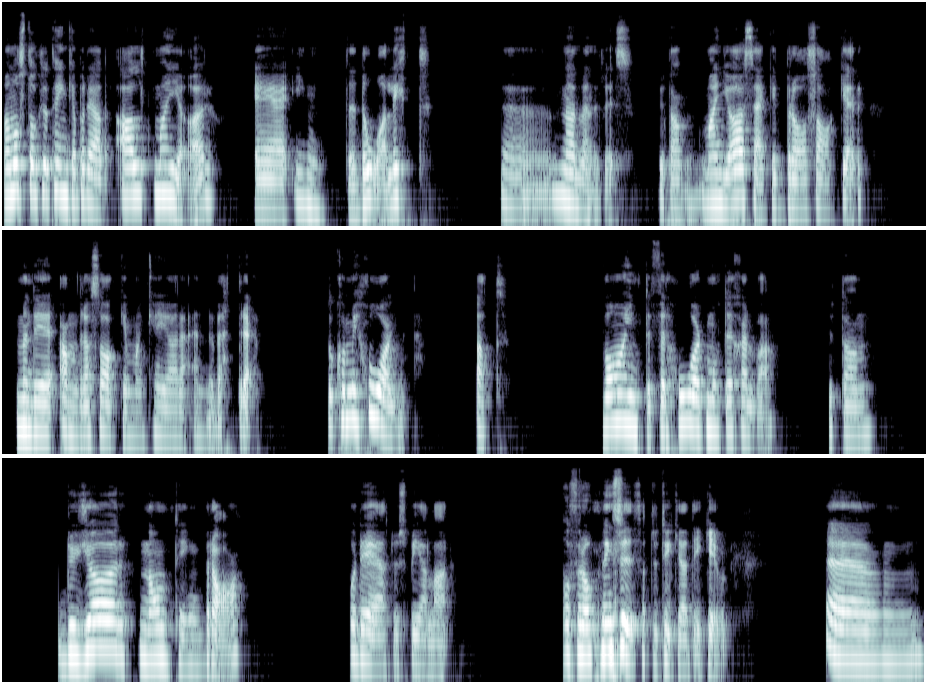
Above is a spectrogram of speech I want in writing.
man måste också tänka på det att allt man gör är inte dåligt. Eh, nödvändigtvis. Utan man gör säkert bra saker. Men det är andra saker man kan göra ännu bättre. Så kom ihåg att var inte för hård mot dig själva. Utan du gör någonting bra. Och det är att du spelar. Och förhoppningsvis att du tycker att det är kul. Um,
